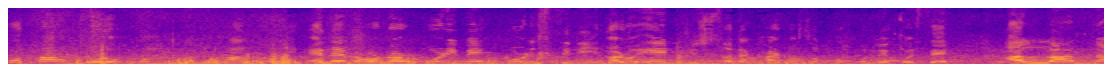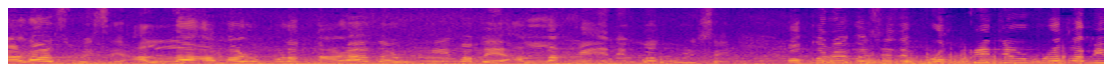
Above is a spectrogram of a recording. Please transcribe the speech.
বতাহ বৰষুণ ধুমুহা এনেধৰণৰ পৰিৱেশ পৰিস্থিতি আৰু এই দৃশ্য দেখাৰ পাছত কৈছে আল্লাহ নাৰাজ হৈছে আল্লাহ আমাৰ ওপৰত নাৰাজ আৰু সেইবাবে আল্লাহে এনেকুৱা কৰিছে। সকলোৱে কৈছে যে প্ৰকৃতিৰ ওপৰত আমি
